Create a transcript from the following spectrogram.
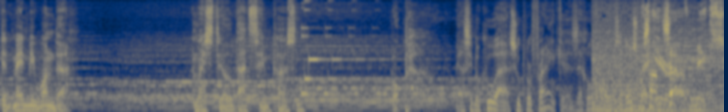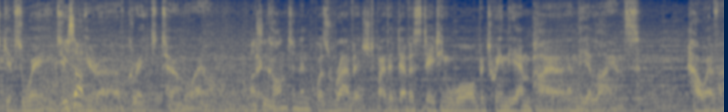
It made me wonder. Am I still that same person? Oh, merci beaucoup à Super Frank, 0, The 067. era of myths gives way to What's up? era of great turmoil. The continent was ravaged by the devastating war between the Empire and the Alliance. However,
